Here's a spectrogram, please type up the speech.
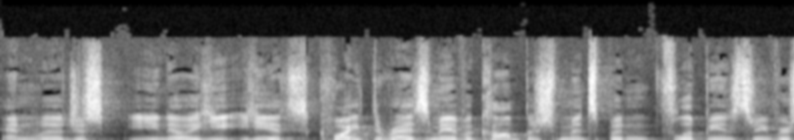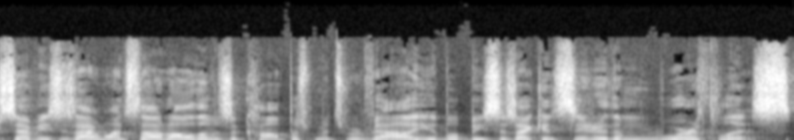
And we'll just, you know, he, he has quite the resume of accomplishments, but in Philippians 3, verse 7, he says, I once thought all those accomplishments were valuable, but he says, I consider them worthless.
